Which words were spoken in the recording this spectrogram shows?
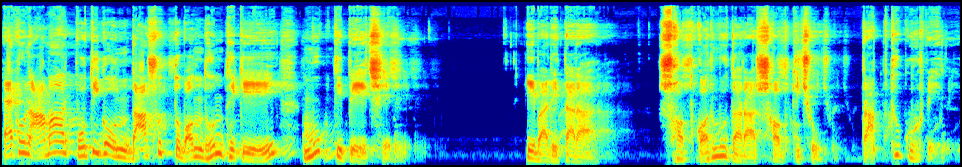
এখন আমার প্রতিগণ দাসত্ব বন্ধন থেকে মুক্তি পেয়েছেন। এবারে তারা সৎকর্ম দ্বারা সবকিছু প্রাপ্ত করবেন।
